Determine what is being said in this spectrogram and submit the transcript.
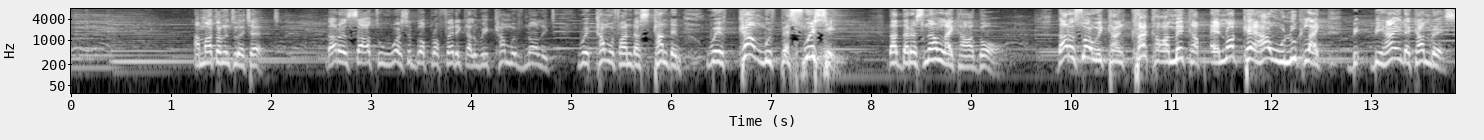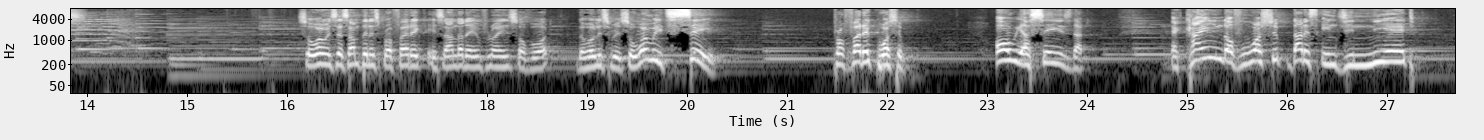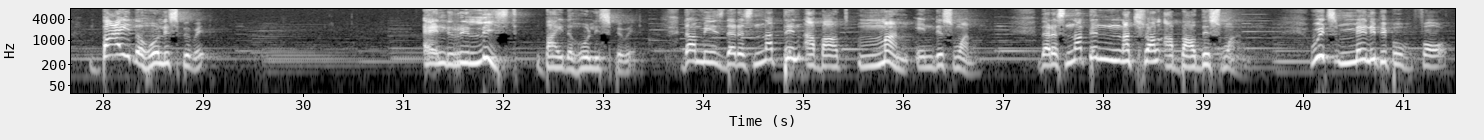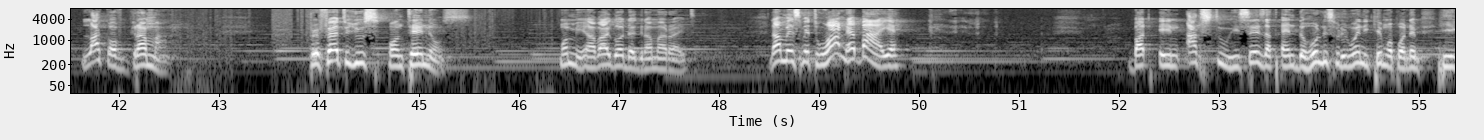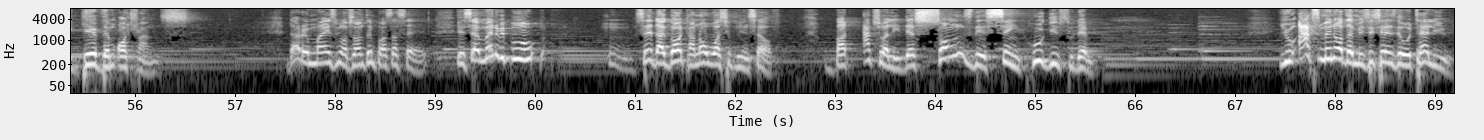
I'm not talking to a church. That is how to worship God prophetically. We come with knowledge, we come with understanding, we come with persuasion that there is none like our God. That is why we can crack our makeup and not care how we look like be- behind the cameras. So when we say something is prophetic, it's under the influence of what? The Holy Spirit. So when we say prophetic worship, all we are saying is that a kind of worship that is engineered by the Holy Spirit and released by the Holy Spirit. That means there is nothing about man in this one. There is nothing natural about this one, which many people, for lack of grammar, prefer to use spontaneous. Mommy, have I got the grammar right? That means me to one eh, eh? But in Acts 2, he says that, and the Holy Spirit, when he came upon them, he gave them utterance. That reminds me of something Pastor said. He said, Many people hmm, say that God cannot worship himself. But actually, the songs they sing, who gives to them? You ask many of the musicians, they will tell you.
